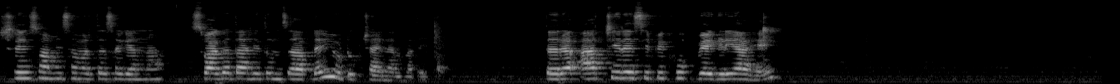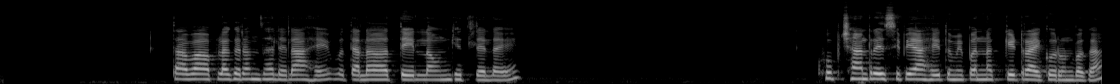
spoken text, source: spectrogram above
श्री स्वामी समर्थ सगळ्यांना स्वागत आहे तुमचं आपल्या यूट्यूब चॅनलमध्ये तर आजची रेसिपी खूप वेगळी आहे. तवा आपला गरम झालेला आहे व त्याला तेल लावून घेतलेलं आहे. खूप छान रेसिपी आहे तुम्ही पण नक्की ट्राय करून बघा.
